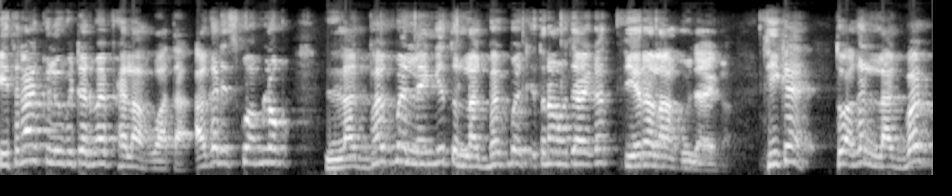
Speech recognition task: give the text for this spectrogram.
इतना किलोमीटर में फैला हुआ था। अगर इसको हम लोग लगभग में लेंगे तो लगभग में कितना हो जाएगा? तेरह लाख हो जाएगा। ठीक है? तो अगर लगभग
